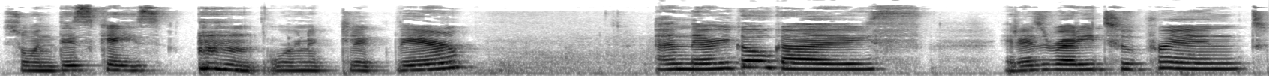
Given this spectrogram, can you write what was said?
So in this case, we're to click there. And there you go, guys. It is ready to print.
